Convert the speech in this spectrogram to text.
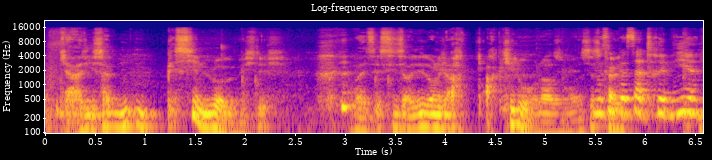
ist. Ja, die ist halt ein bisschen übergewichtig. Aber es ist, sie ist halt auch nicht 8, Kilo oder so. Es ist Muss kein, besser trainieren.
